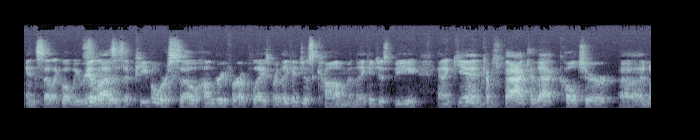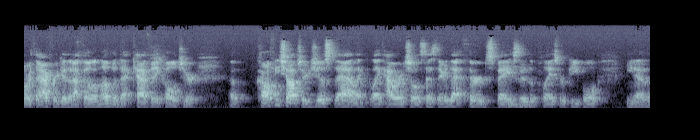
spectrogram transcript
And so, like, what we So realized good. is that people were so hungry for a place where they could just come and they could just be. And again, comes back to that culture uh, in North Africa that I fell in love with, that cafe culture. Coffee shops are just that. Like like Howard Schultz says, they're that third space. They're Mhm. the place where people, you know,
